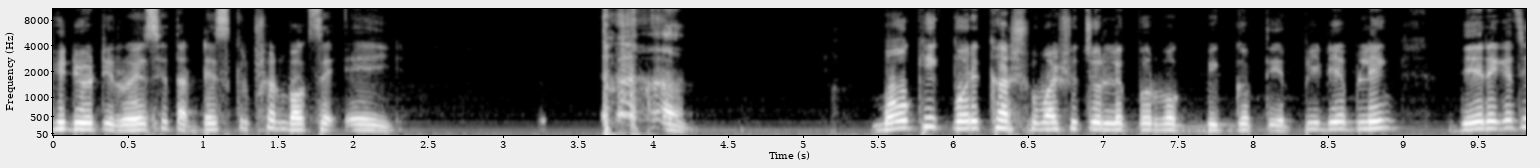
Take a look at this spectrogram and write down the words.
ভিডিওটি রয়েছে, তার ডেসক্রিপশন বক্সে এই মৌখিক পরীক্ষার সময়সূচি উল্লেখপূর্বক বিজ্ঞপ্তির পিডিএফ লিঙ্ক দিয়ে রেখেছি,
